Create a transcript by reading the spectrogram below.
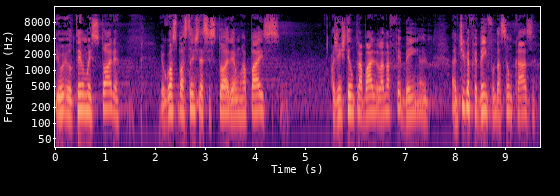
Eu, eu tenho uma história, eu gosto bastante dessa história. Um rapaz, a gente tem um trabalho lá na FEBEM, a antiga FEBEM, Fundação Casa.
